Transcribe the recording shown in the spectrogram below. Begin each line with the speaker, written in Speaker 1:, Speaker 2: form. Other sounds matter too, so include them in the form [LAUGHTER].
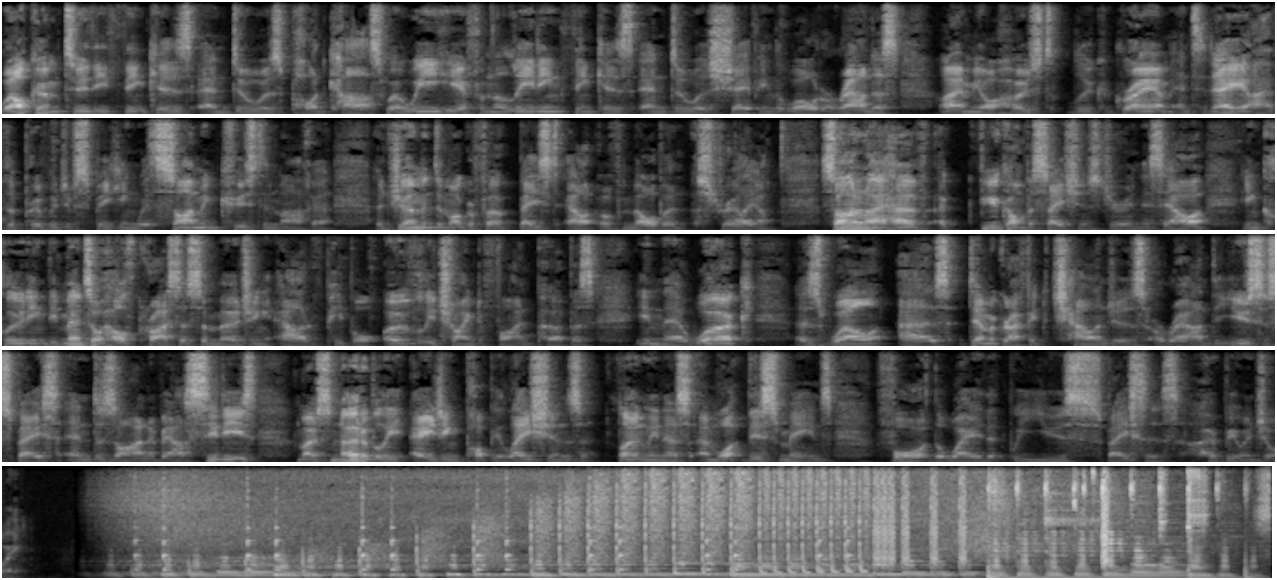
Speaker 1: Welcome to the Thinkers and Doers podcast, where we hear from the leading thinkers and doers shaping the world around us. I am your host, Luke Graham, and today I have the privilege of speaking with Simon Kuestenmacher, a German demographer based out of Melbourne, Australia. Simon and I have a few conversations during this hour, including the mental health crisis emerging out of people overly trying to find purpose in their work as well as demographic challenges around the use of space and design of our cities, most notably aging populations, loneliness, and what this means for the way that we use spaces. I hope you enjoy.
